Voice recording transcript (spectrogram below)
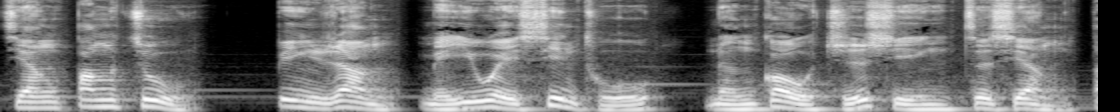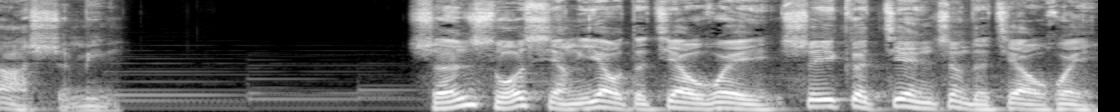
将帮助并让每一位信徒能够执行这项大使命。神所想要的教会是一个见证的教会，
